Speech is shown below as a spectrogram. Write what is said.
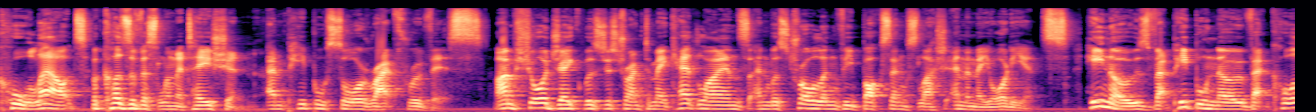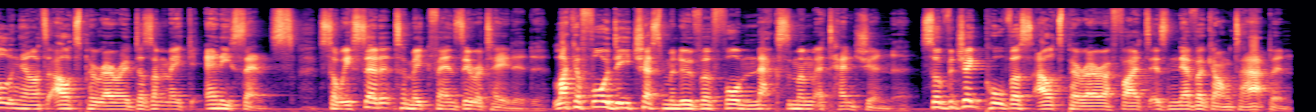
call out because of this limitation, and people saw right through this. I'm sure Jake was just trying to make headlines and was trolling the boxing slash MMA audience. He knows that people know that calling out Alex Pereira doesn't make any sense, so he said it to make fans irritated. Like a 4D chess maneuver for maximum attention. So the Jake Paul vs Alex Pereira fight is never going to happen.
